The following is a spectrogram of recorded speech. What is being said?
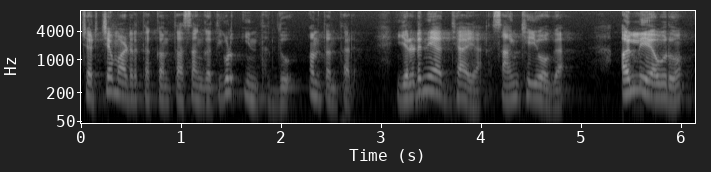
ಚರ್ಚೆ ಮಾಡಿರತಕ್ಕಂಥ ಸಂಗತಿಗಳು ಇಂಥದ್ದು ಅಂತಂತಾರೆ. ಎರಡನೇ ಅಧ್ಯಾಯ, ಸಾಂಖ್ಯಯೋಗ. ಅಲ್ಲಿ ಅವರು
